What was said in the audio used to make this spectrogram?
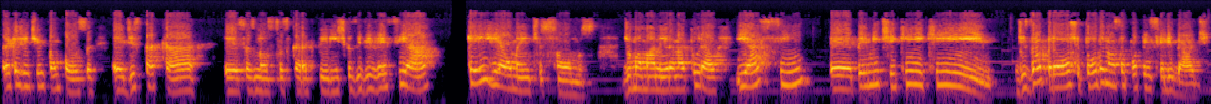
para que a gente então possa é, destacar essas nossas características e vivenciar quem realmente somos de uma maneira natural e assim é, permitir que, que desabroche toda a nossa potencialidade,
